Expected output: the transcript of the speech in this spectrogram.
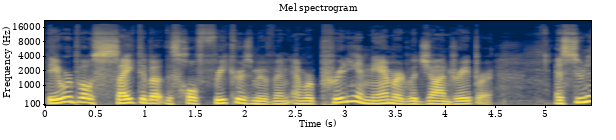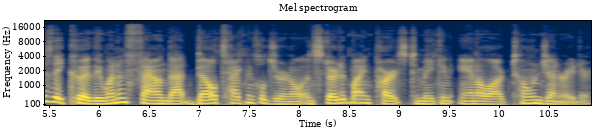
They were both psyched about this whole Phreakers movement and were pretty enamored with John Draper. As soon as they could, they went and found that Bell Technical Journal and started buying parts to make an analog tone generator.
